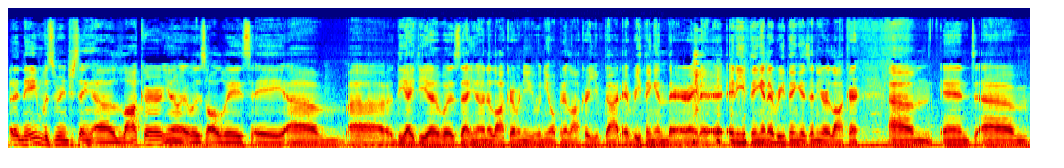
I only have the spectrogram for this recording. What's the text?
The name was very interesting. Uh, locker, you know, it was always a. Um, uh, the idea was that you know, in a locker, when you when you open a locker, you've got everything in there, right? Anything and everything is in your locker, um, and um,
